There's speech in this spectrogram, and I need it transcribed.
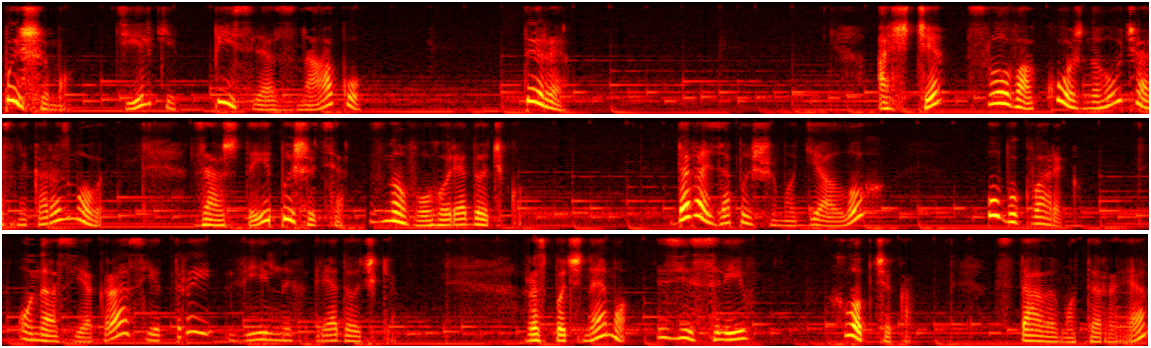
пишемо тільки після знаку тире. А ще слова кожного учасника розмови завжди пишуться з нового рядочку. Давай запишемо діалог у букварик. У нас якраз є три вільних рядочки. Розпочнемо зі слів хлопчика. Ставимо тире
